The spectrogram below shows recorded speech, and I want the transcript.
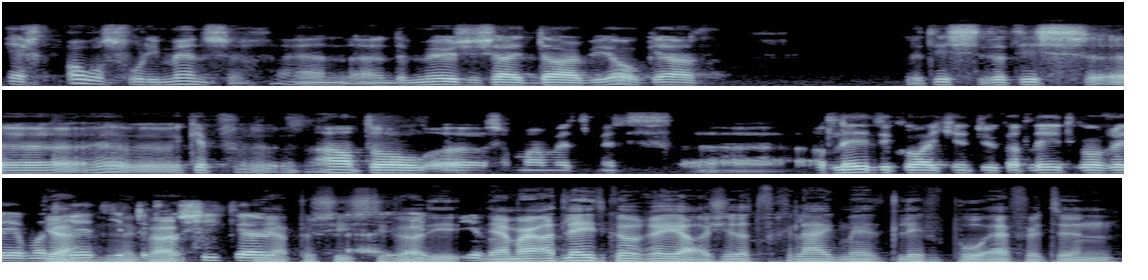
echt alles voor die mensen. En de Merseyside Derby ook, ja. Dat is, dat is eh, ik heb een aantal, eh, zeg maar, met, met eh, Atletico had je natuurlijk Atletico Real Madrid, je hebt de klassieker. Ja, precies. die... Nee, maar Atletico Real, als je dat vergelijkt met Liverpool-Everton,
